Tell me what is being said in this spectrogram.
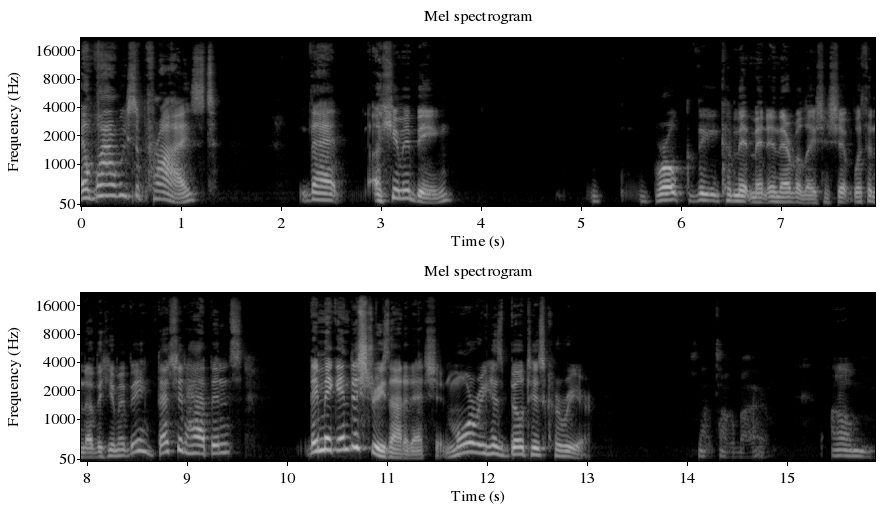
And why are we surprised that a human being broke the commitment in their relationship with another human being? That shit happens. They make industries out of that shit. Maury has built his career. Let's not talk about him. Um,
